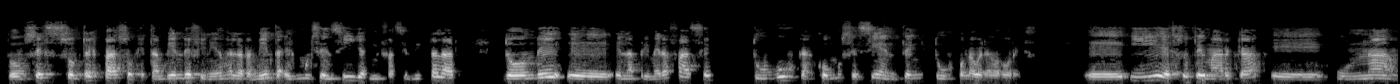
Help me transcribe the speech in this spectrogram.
Entonces, son tres pasos que están bien definidos en la herramienta. Es muy sencilla, muy fácil de instalar, donde en la primera fase tú buscas cómo se sienten tus colaboradores. Eh, y eso te marca eh, una,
